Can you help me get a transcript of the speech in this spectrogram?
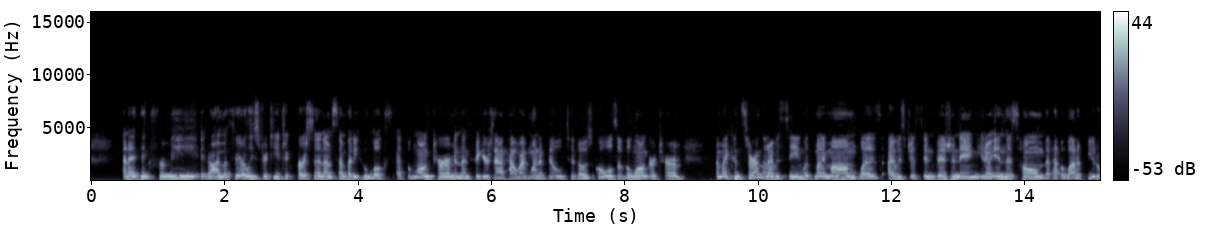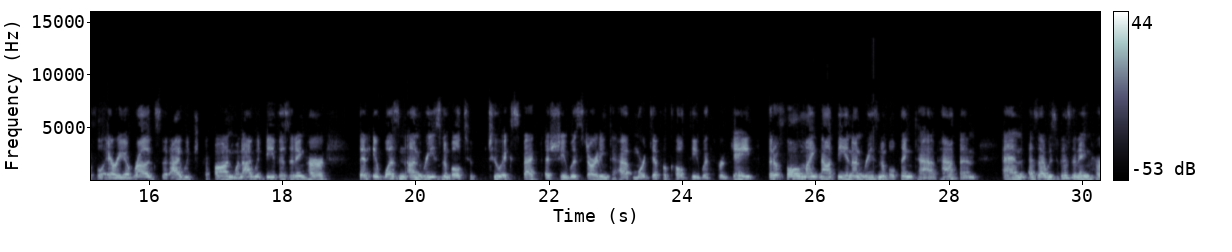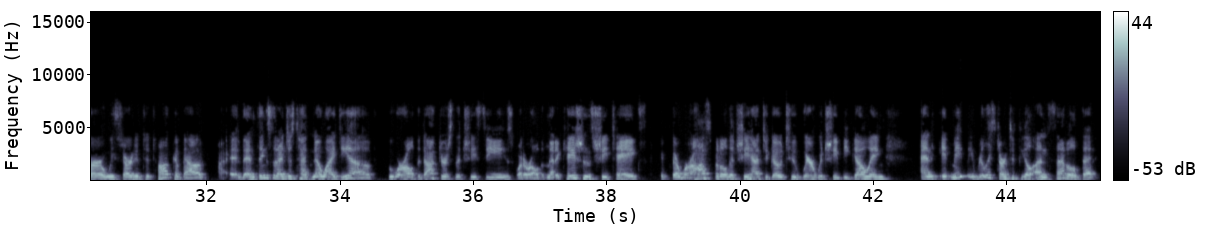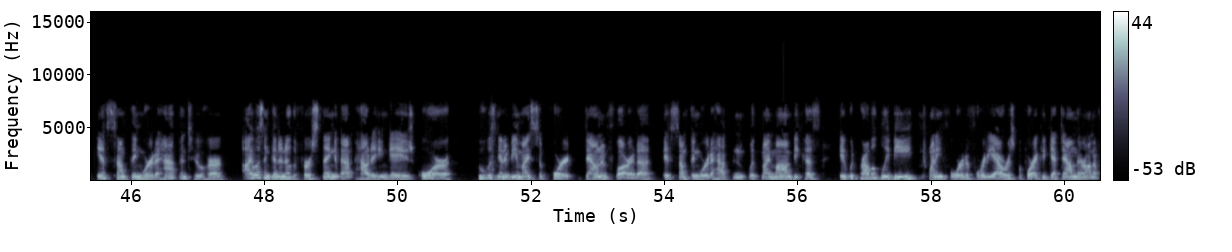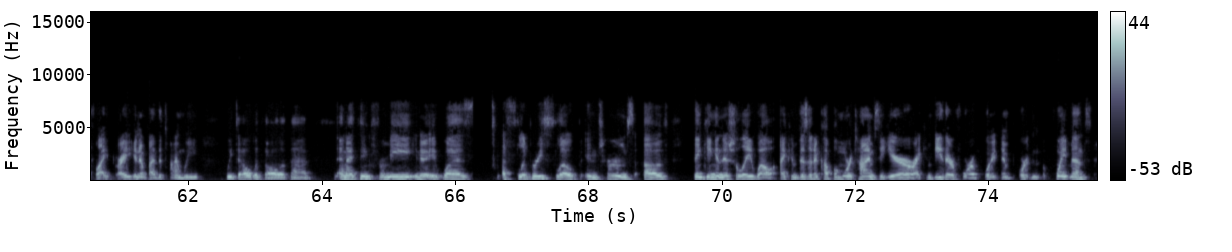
And I think for me, you know, I'm a fairly strategic person. I'm somebody who looks at the long term and then figures out how I want to build to those goals of the longer term. And my concern that I was seeing with my mom was I was just envisioning, you know, in this home that had a lot of beautiful area rugs that I would trip on when I would be visiting her, that it wasn't unreasonable to, to expect as she was starting to have more difficulty with her gait that a fall might not be an unreasonable thing to have happen. And as I was visiting her, we started to talk about and things that I just had no idea of. Who are all the doctors that she sees? What are all the medications she takes? if there were a hospital that she had to go to, where would she be going? And it made me really start to feel unsettled that if something were to happen to her, I wasn't going to know the first thing about how to engage or who was going to be my support down in Florida if something were to happen with my mom because it would probably be 24 to 40 hours before I could get down there on a flight, right? You know, by the time we we dealt with all of that. And I think for me, you know, it was a slippery slope in terms of thinking initially, well, I can visit a couple more times a year or I can be there for important appointments.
